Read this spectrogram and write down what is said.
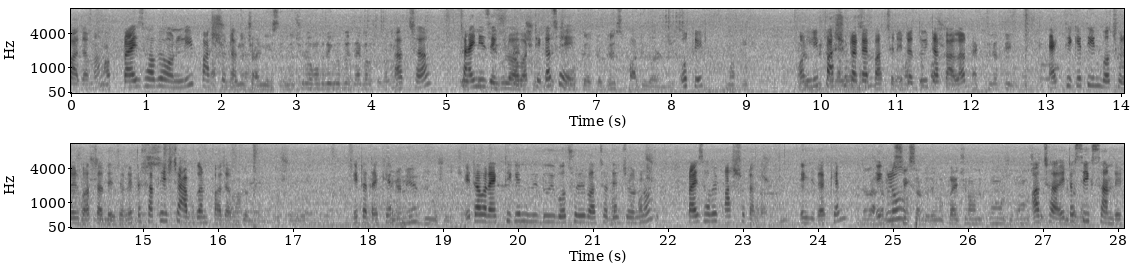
পাজামা প্রাইস হবে অনলি পাঁচশো টাকা এগুলো ছিল আমাদের এগুলো price 1100 টাকা। আচ্ছা চাইনিজ এগুলো আবার ঠিক আছে। ওকে অনলি পাঁচশো টাকায় পাচ্ছেন এটা দুইটা কালার এক থেকে তিন। বছরের বাচ্চাদের জন্য এটার সাথে এসছে আফগান পাজামা। এটা দেখেন। এটা আবার এক থেকে দুই বছরের বাচ্চাদের জন্য 500 টাকা। প্রাইস হবে পাঁচশো টাকা। এই যে দেখেন এগুলো আচ্ছা এটা সিক্স হান্ড্রেড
